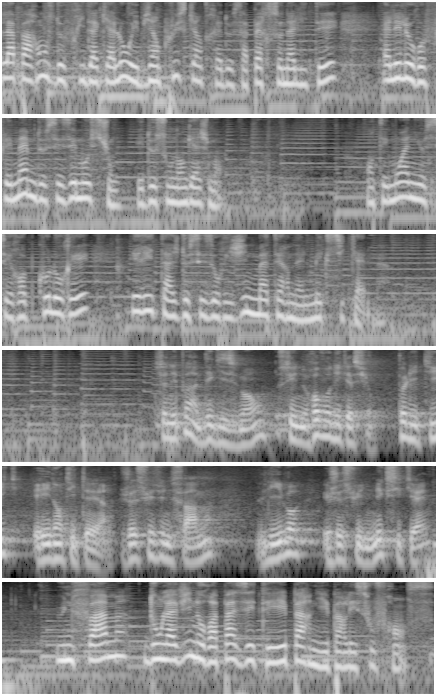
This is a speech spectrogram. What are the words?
L'apparence de Frida Kahlo est bien plus qu'un trait de sa personnalité, elle est le reflet même de ses émotions et de son engagement. En témoignent ses robes colorées, héritage de ses origines maternelles mexicaines. Ce n'est pas un déguisement, c'est une revendication politique et identitaire. Je suis une femme libre et je suis une Mexicaine. Une femme dont la vie n'aura pas été épargnée par les souffrances.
